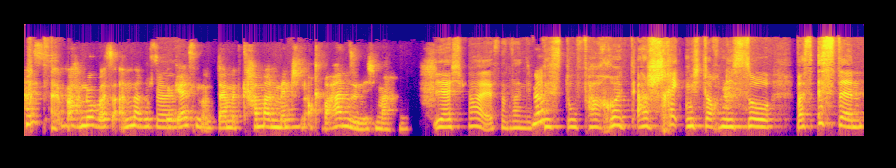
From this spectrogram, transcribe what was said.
hast einfach nur was anderes Ja. vergessen. Und damit kann man Menschen auch wahnsinnig machen. Ja, ich weiß. Dann sagen die, Ne? bist du verrückt? Erschreck mich doch nicht so. Was ist denn?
